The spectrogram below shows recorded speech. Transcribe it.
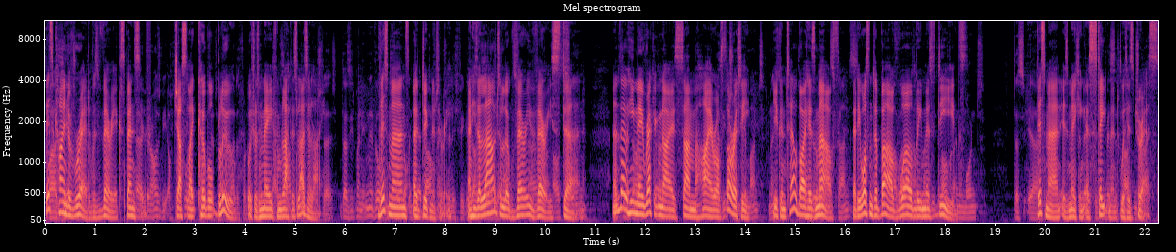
This kind of red was very expensive, just like cobalt blue, which was made from lapis lazuli. This man's a dignitary, and he's allowed to look very, very stern. And though he may recognize some higher authority, you can tell by his mouth that he wasn't above worldly misdeeds. This man is making a statement with his dress.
